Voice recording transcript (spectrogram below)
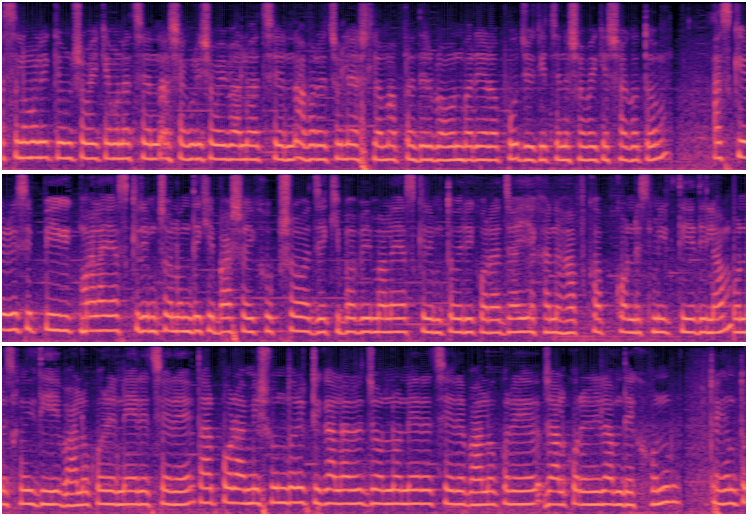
আসসালামু আলাইকুম, সবাই কেমন আছেন? আশা করি সবাই ভালো আছেন। আবারও চলে আসলাম আপনাদের ব্রাহ্মণবাড়িয়ার অপু জুই কিচেনে সবাইকে স্বাগতম। আজকের রেসিপি মালাই আইসক্রিম চলুন দেখি বাসায় খুব সহজে কীভাবে মালাই আইসক্রিম তৈরি করা যায়। এখানে হাফ কাপ কন্ডেন্স মিল্ক দিয়ে দিলাম। কন্ডেন্স মিল্ক দিয়ে ভালো করে নেড়ে ছেড়ে তারপর আমি সুন্দর একটি কালারের জন্য নেড়ে ছেড়ে ভালো করে জাল করে নিলাম দেখুন। এটা কিন্তু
